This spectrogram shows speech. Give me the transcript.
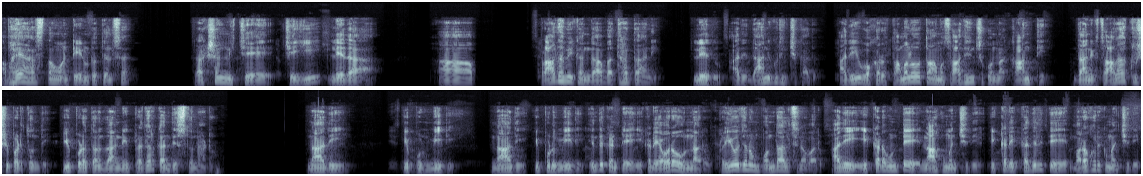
అభయహస్తం అంటే ఏమిటో తెలుసా? రక్షణనిచ్చే చెయ్యి లేదా ప్రాథమికంగా భద్రత అని. లేదు అది దాని గురించి కాదు. అది ఒకరు తమలో తాము సాధించుకున్న కాంతి. దానికి చాలా కృషి పడుతుంది. ఇప్పుడు అతను దాన్ని ప్రజలకు అందిస్తున్నాడు. నాది ఇప్పుడు మీది. నాది ఇప్పుడు మీది. ఎందుకంటే ఇక్కడ ఎవరో ఉన్నారు. ప్రయోజనం పొందాల్సిన వారు. అది ఇక్కడ ఉంటే నాకు మంచిది. ఇక్కడికి కదిలితే మరొకరికి మంచిది.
